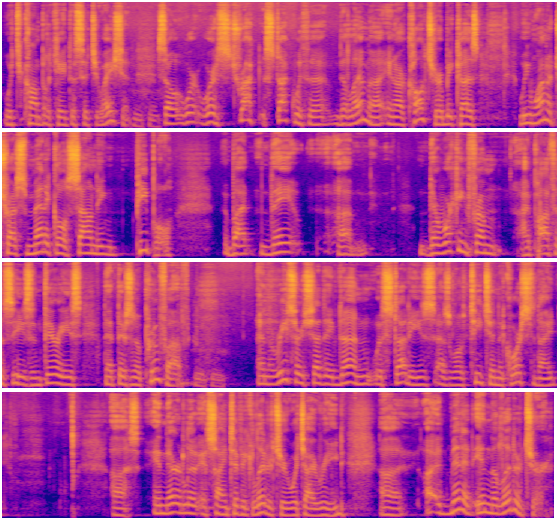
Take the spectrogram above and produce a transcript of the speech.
which complicate the situation. Mm-hmm. So we're we're struck stuck with a dilemma in our culture because we want to trust medical sounding people, but they um, they're working from hypotheses and theories that there's no proof of. Mm-hmm. And the research that they've done with studies, as we'll teach in the course tonight, uh, in their lit- scientific literature, which I read, uh, admitted in the literature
